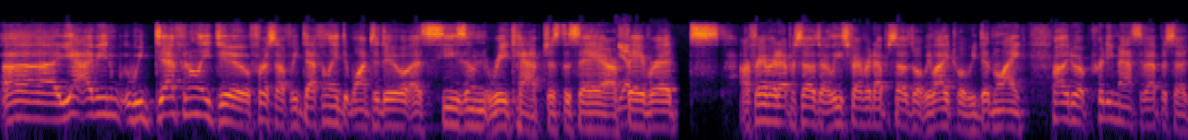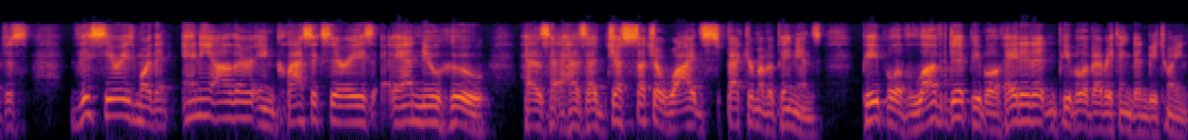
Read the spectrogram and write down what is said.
Uh, yeah, I mean, we definitely do. First off, we definitely want to do a season recap, just to say our Yep. favorites, our favorite episodes, our least favorite episodes, what we liked, what we didn't like. Probably do a pretty massive episode. Just this series, more than any other in classic series and New Who, has has had just such a wide spectrum of opinions. People have loved it, people have hated it, and people have everything in between.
